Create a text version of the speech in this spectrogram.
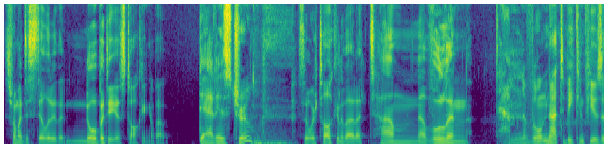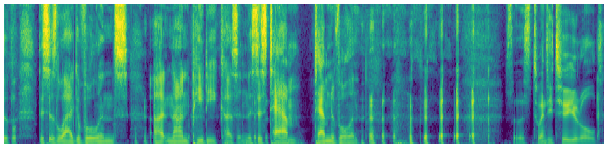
It's from a distillery that nobody is talking about. That is true. So we're talking about a Tamnavulin. Not to be confused with. This is Lagavulin's uh, non-PD cousin. This is Tam Tamnavulin. So this 22 year old,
